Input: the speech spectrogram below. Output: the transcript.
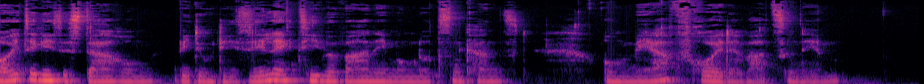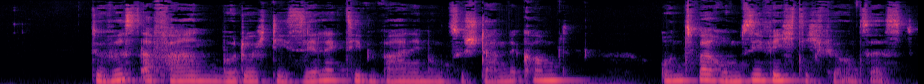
Heute geht es darum, wie du die selektive Wahrnehmung nutzen kannst, um mehr Freude wahrzunehmen. Du wirst erfahren, wodurch die selektive Wahrnehmung zustande kommt und warum sie wichtig für uns ist.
